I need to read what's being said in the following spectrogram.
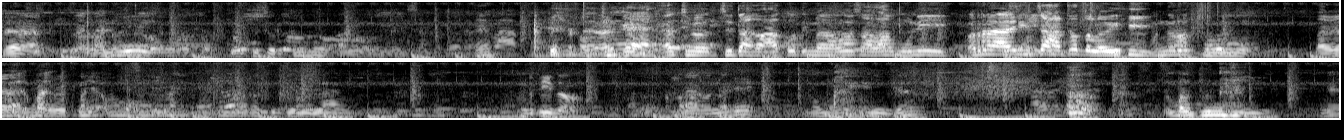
Nah, nek ngono iki mlebu surga anu Nisa. Eh juga aja cerita kok aku timbang aku salah muni Ora iki catet lho iki menurutmu. tapi menurut kayak wong sing ilang, ora pintu ilang. Ngerti to? Nah, ngono ki ngomong ninggal. Mlebu ndi? nah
